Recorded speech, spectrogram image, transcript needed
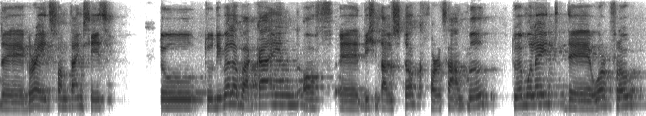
the grades sometimes is to, to develop a kind of digital stock, for example, to emulate the workflow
